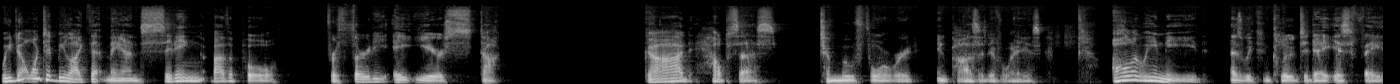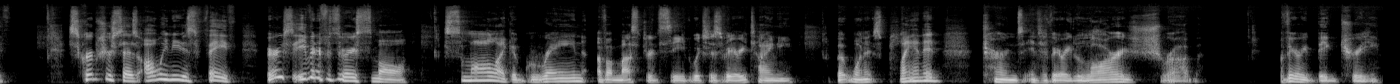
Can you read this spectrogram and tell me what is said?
We don't want to be like that man sitting by the pool for 38 years stuck God helps us to move forward in positive ways. All we need as we conclude today is faith. Scripture says all we need is faith, very even if it's very small, small like a grain of a mustard seed, which is very tiny, but when it's planted, turns into a very large shrub, a very big tree.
